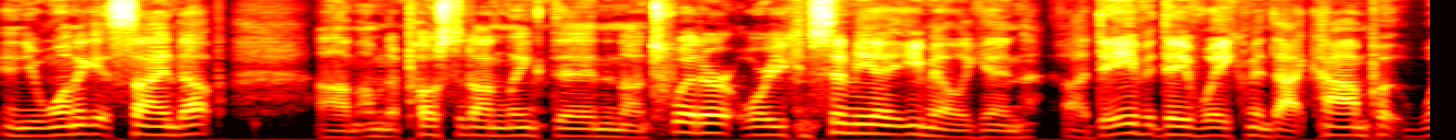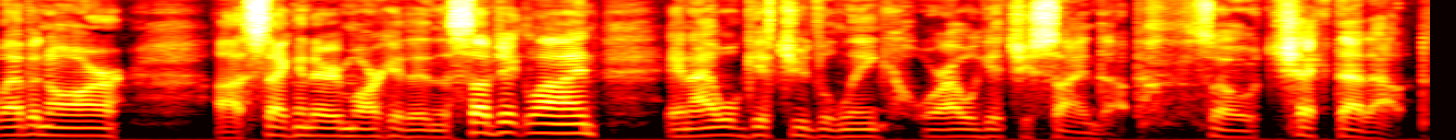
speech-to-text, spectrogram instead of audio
and you want to get signed up, um, I'm going to post it on LinkedIn and on Twitter, or you can send me an email again, uh, dave at davewakeman.com, put webinar, uh, secondary market in the subject line, and I will get you the link or I will get you signed up. So check that out.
